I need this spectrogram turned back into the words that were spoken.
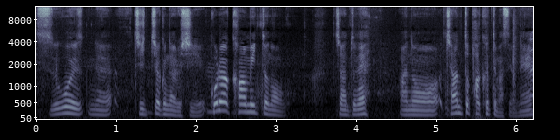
すごいねちっちゃくなるしこれはカーミットのちゃんとねあのちゃんとパクってますよね。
